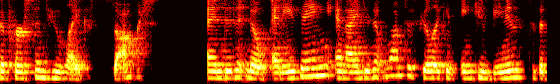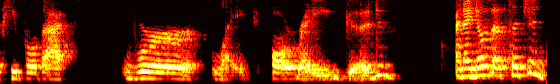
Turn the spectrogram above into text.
the person who like sucked and didn't know anything. And I didn't want to feel like an inconvenience to the people that were like already good and i know that's such a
